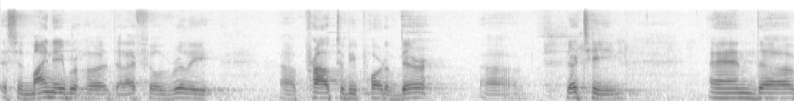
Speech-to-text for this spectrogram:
is in my neighborhood that I feel really uh, proud to be part of their, uh, their team. And uh,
